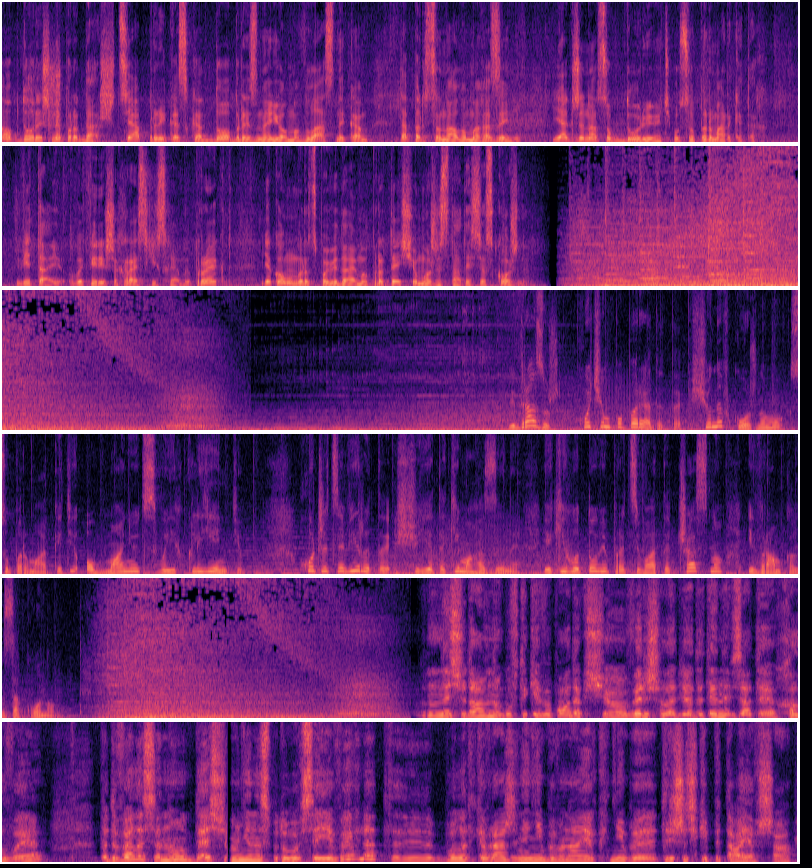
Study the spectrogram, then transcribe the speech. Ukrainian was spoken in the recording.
Не обдуриш, не продаш. Ця приказка добре знайома власникам та персоналу магазинів. Як же нас обдурюють у супермаркетах? Вітаю! В ефірі Шахрайські схеми. Проект, в якому ми розповідаємо про те, що може статися з кожним. Відразу ж хочемо попередити, що не в кожному супермаркеті обманюють своїх клієнтів. Хочеться вірити, що є такі магазини, які готові працювати чесно і в рамках закону. Нещодавно був такий випадок, що вирішила для дитини взяти халви. Подивилася, ну дещо мені не сподобався її вигляд. е, Було таке враження, ніби вона як ніби трішечки питаєвша.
